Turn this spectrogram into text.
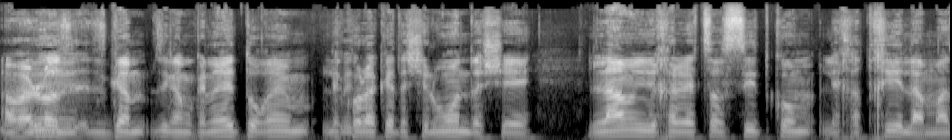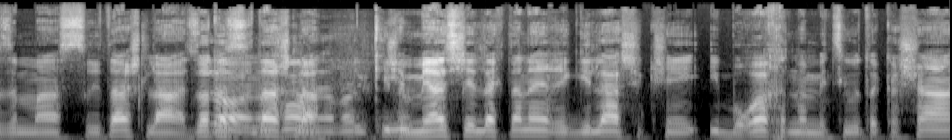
אבל ו- לא, זה זה גם, זה גם כנראה תורם לכל הקטע של וונדה, שלמה היא בכלל לייצר סיטקום לכתחילה, מה זה, מה הסריטה שלה, זאת לא, הסריטה נכון, שלה, כאילו- שמאז שילדה קטנה היא רגילה שכשהיא בורחת מהמציאות הקשה,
